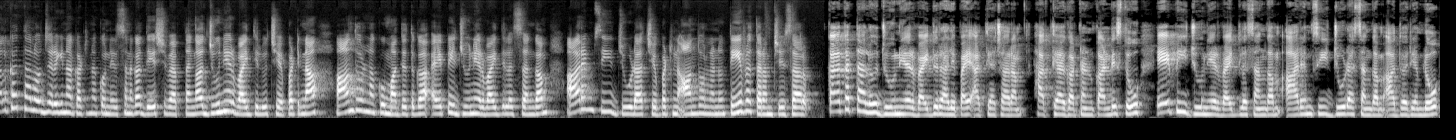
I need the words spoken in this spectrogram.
కలకత్తాలో జరిగిన ఘటనకు నిరసనగా దేశవ్యాప్తంగా జూనియర్ వైద్యులు చేపట్టిన ఆందోళనకు మద్దతుగా ఏపీ జూనియర్ వైద్యుల సంఘం ఆర్ఎంసీ జూడా చేపట్టిన ఆందోళనను తీవ్రతరం చేశారు. కలకత్తాలో జూనియర్ వైద్యురాలిపై అత్యాచారం. హత్యా ఘటనను ఖండిస్తూ ఏపీ జూనియర్ వైద్యుల సంఘం ఆర్ఎంసీ జూడా సంఘం ఆధ్వర్యంలో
